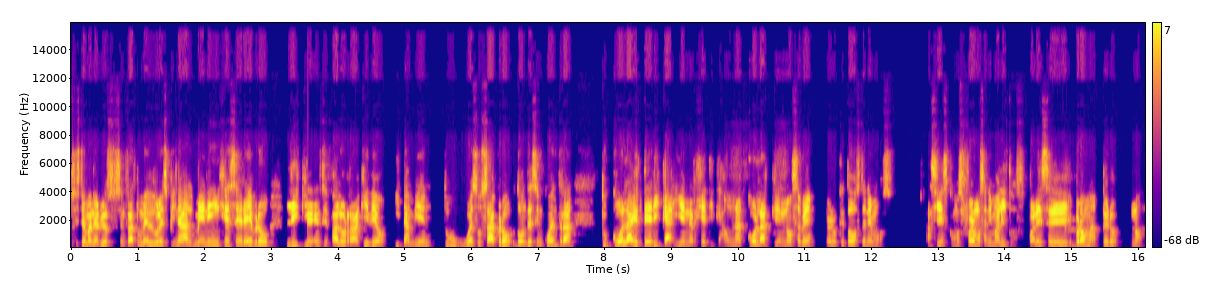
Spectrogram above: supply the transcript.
sistema nervioso central, tu médula espinal, meninge, cerebro, líquido encefalorraquídeo y también tu hueso sacro, donde se encuentra tu cola etérica y energética, una cola que no se ve, pero que todos tenemos. Así es, como si fuéramos animalitos. Parece broma, pero no,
